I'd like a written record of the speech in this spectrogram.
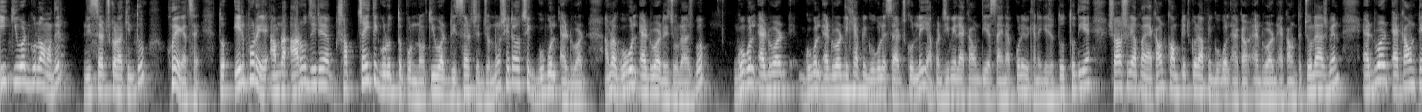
এই কিওয়ার্ডগুলো আমাদের রিসার্চ করা কিন্তু হয়ে গেছে। তো, এরপরে আমরা আরও যেটা সবচাইতে গুরুত্বপূর্ণ কিওয়ার্ড রিসার্চের জন্য, সেটা হচ্ছে গুগল অ্যাডওয়ার্ড আমরা গুগল অ্যাডওয়ার্ডে চলে আসব। গুগল অ্যাডওয়ার্ড গুগল অ্যাডওয়ার্ড লিখে আপনি গুগলে সার্চ করলেই আপনার জিমেল অ্যাকাউন্ট দিয়ে সাইন আপ করে এখানে কিছু তথ্য দিয়ে সরাসরি আপনার অ্যাকাউন্ট কমপ্লিট করে আপনি গুগল অ্যাডওয়ার্ড অ্যাকাউন্টে চলে আসবেন। অ্যাডওয়ার্ড অ্যাকাউন্টে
